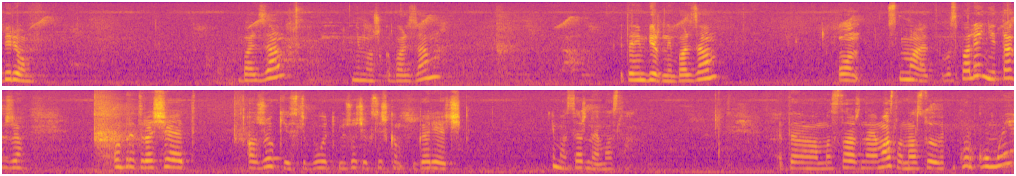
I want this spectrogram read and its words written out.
Берем бальзам, немножко бальзама. Это имбирный бальзам. Он снимает воспаление и также он предотвращает ожог, если будет мешочек слишком горячий. И массажное масло. Это массажное масло на основе куркумы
